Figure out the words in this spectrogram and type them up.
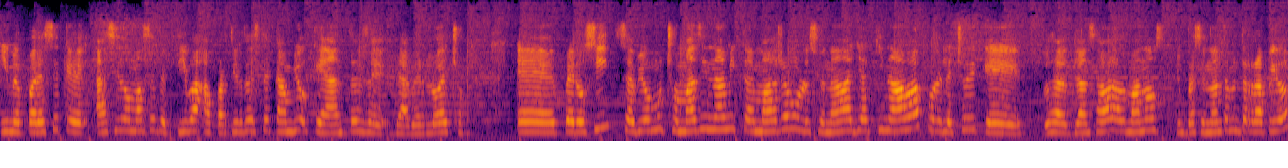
y me parece que ha sido más efectiva a partir de este cambio que antes de, de haberlo hecho. Eh, pero sí, se vio mucho más dinámica y más revolucionada Jackie Nava por el hecho de que o sea, lanzaba las manos impresionantemente rápido,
